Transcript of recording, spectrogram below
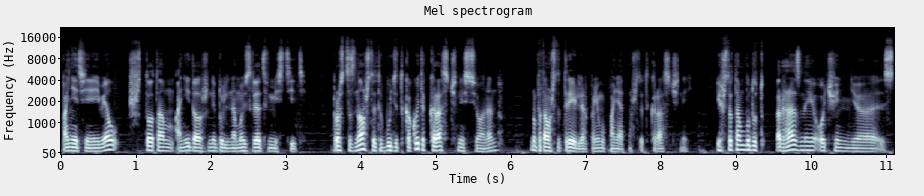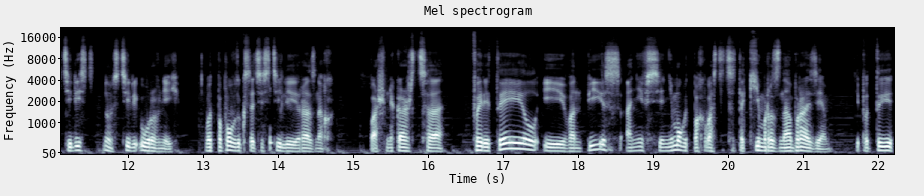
понятия не имел, что там они должны были, на мой взгляд, вместить. Просто знал, что это будет какой-то красочный сёнэн. Ну, потому что трейлер, по нему понятно, что это красочный. И что там будут разные очень э, стилист... ну, стили уровней. Вот по поводу, кстати, стилей разных. Паш, мне кажется, Fairy Tail и One Piece, они все не могут похвастаться таким разнообразием. Типа ты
